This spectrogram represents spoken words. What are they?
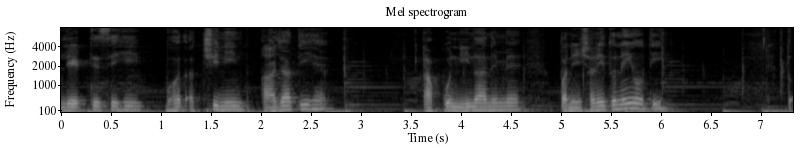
लेटते से ही बहुत अच्छी नींद आ जाती है। आपको नींद आने में परेशानी तो नहीं होती? तो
